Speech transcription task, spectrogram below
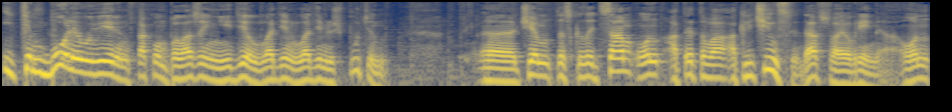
И тем более уверен в таком положении дел Владимир Владимирович Путин, э, чем, так сказать, сам он от этого отличился да, в свое время. Он,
